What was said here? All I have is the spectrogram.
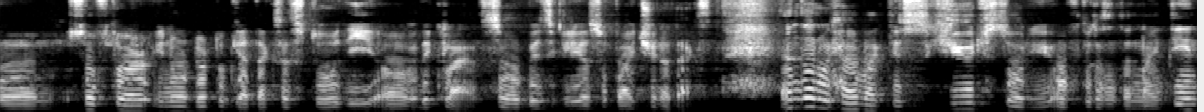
um, software in order to get access to the uh, the client. So basically a supply chain attacks. And then we have like this huge story of 2019.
